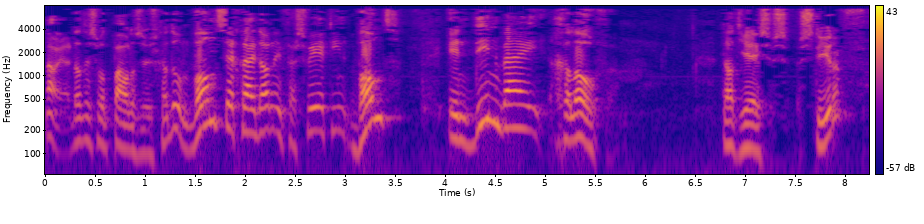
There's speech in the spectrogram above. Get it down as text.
nou ja, dat is wat Paulus dus gaat doen. Want, zegt hij dan in vers 14, want Indien wij geloven dat Jezus stierf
